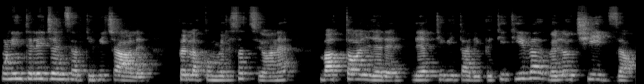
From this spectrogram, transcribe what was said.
Un'intelligenza artificiale per la conversazione va a togliere le attività ripetitive, velocizza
